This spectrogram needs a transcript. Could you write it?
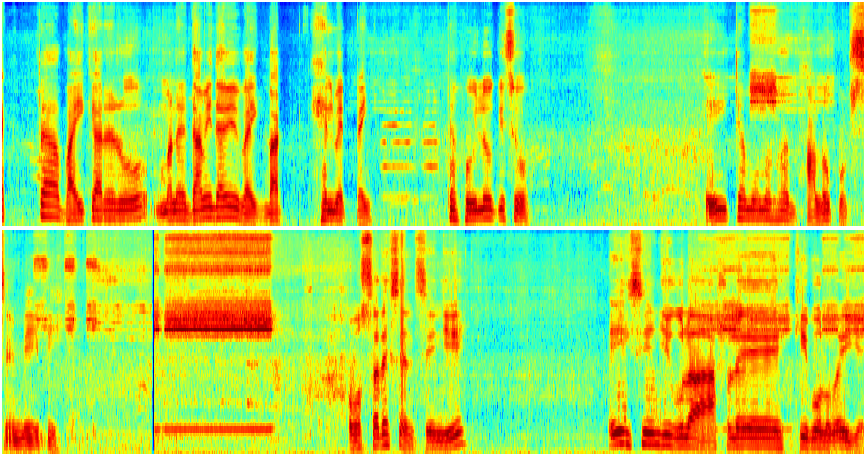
একটা বাইকারেরও মানে দামি দামি বাইক বাট হেলমেট নাই। এটা হইল কিছু? এইটা মনে হয় ভালো করছে মেবি অবস্থা দেখছেন সিএনজি এই সিএনজি গুলা আসলে কি বলব, এই যে,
